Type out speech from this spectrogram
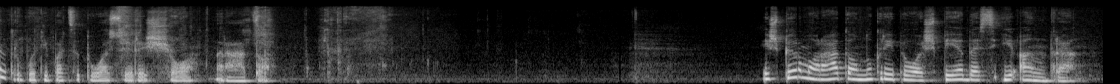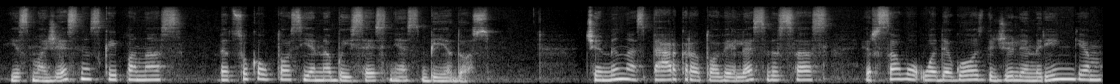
Ir truputį pacituosiu ir iš šio rato. Iš pirmo rato nukreipiau aš pėdas į antrą jis mažesnis kaip anas, bet sukauptos jame baisesnės bėdos. Čia minas perkrato vėlės visas ir savo uodegos didžiuliam ringiam,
